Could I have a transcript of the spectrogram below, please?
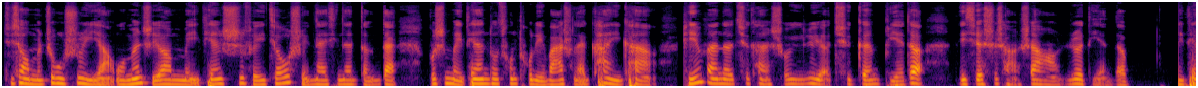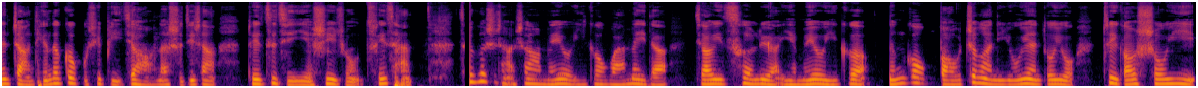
就像我们种树一样，我们只要每天施肥浇水，耐心的等待，不是每天都从土里挖出来看一看啊，频繁的去看收益率啊，去跟别的那些市场上热点的。每天涨停的个股去比较，那实际上对自己也是一种摧残。这个市场上没有一个完美的交易策略，也没有一个能够保证啊你永远都有最高收益、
